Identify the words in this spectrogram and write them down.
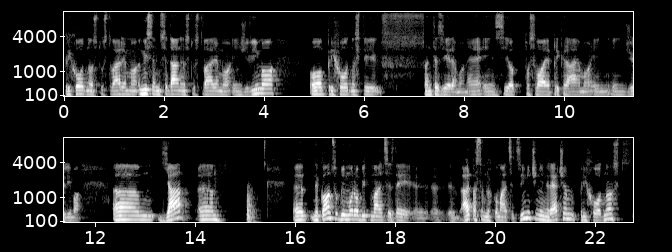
prihodnost ustvarjamo, mislim, sedanjost ustvarjamo in živimo, o prihodnosti fantaziramo ne, in si jo po svoje prikrajamo in, in želimo. Um, ja, um, na koncu bi moral biti malce zdaj, eh, eh, ali pa sem lahko malce ciničen in rečem, prihodnost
